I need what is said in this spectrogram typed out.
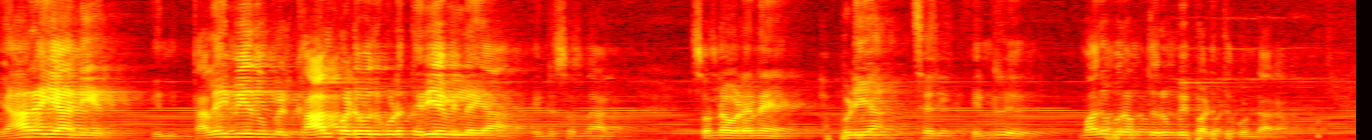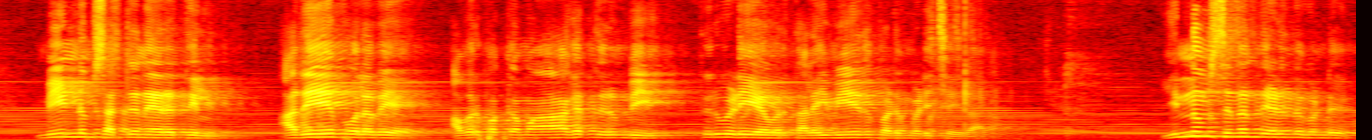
யாரையா நீர்? என் தலை மீது உங்கள் கால் படுவது கூட தெரியவில்லையா? என்று சொன்னால் சொன்ன உடனே அப்படியா? சரி என்று மறுபுறம் திரும்பி படுத்துக் கொண்டாராம் மீண்டும் சற்று நேரத்தில் அதே போலவே அவர் பக்கமாக திரும்பி திருவடியை அவர் தலை மீது படும்படி செய்தாராம். இன்னும் சினந்து எழுந்து கொண்டு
